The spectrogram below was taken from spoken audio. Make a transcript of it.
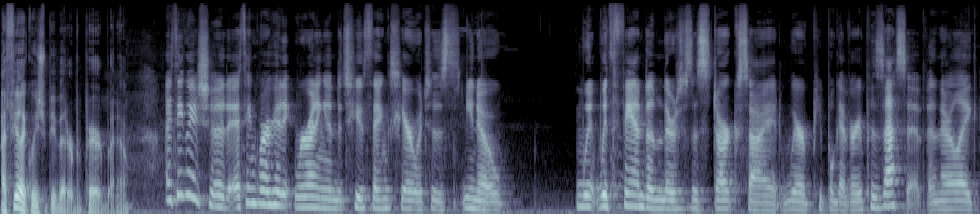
I feel like we should be better prepared by now. I think we should. I think we're hitting, we're running into two things here, which is you know, with, with fandom, there's this dark side where people get very possessive, and they're like,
